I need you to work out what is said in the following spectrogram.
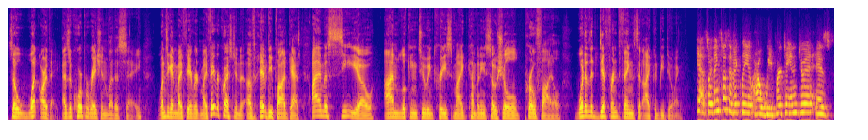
So what are they? As a corporation, let us say, once again my favorite my favorite question of any podcast. I'm a CEO, I'm looking to increase my company's social profile. What are the different things that I could be doing? Yeah, so I think specifically how we pertain to it is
